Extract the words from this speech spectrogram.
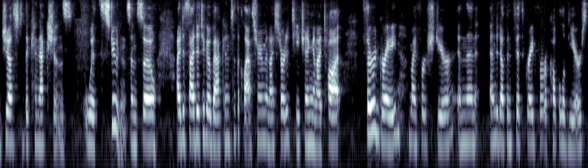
just the connections with students. And so I decided to go back into the classroom and I started teaching and I taught third grade my first year and then ended up in fifth grade for a couple of years.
